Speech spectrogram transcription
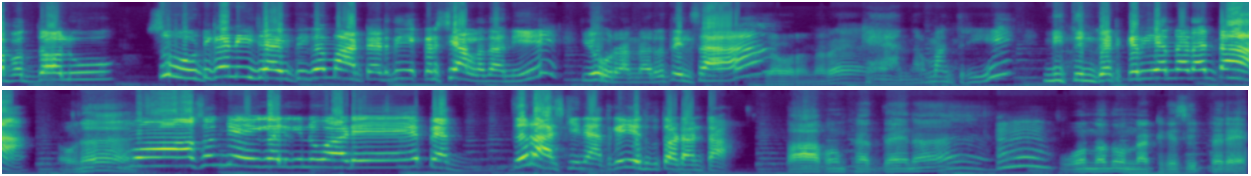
అబద్ధాలు సూటిగా నిజాయితీగా మాట్లాడితే ఇక్కడ చెల్లదని ఎవరన్నారో తెలుసా? ఎవరన్నారా? కేంద్ర మంత్రి నితిన్ గడ్కరీ అన్నాడంట. మోసం చేయగలిగిన వాడే పెద్ద రాజకీయ నేతగా ఎదుగుతాడంట. పాపం పెద్ద ఉన్నది ఉన్నట్టుగా చెప్పారే.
